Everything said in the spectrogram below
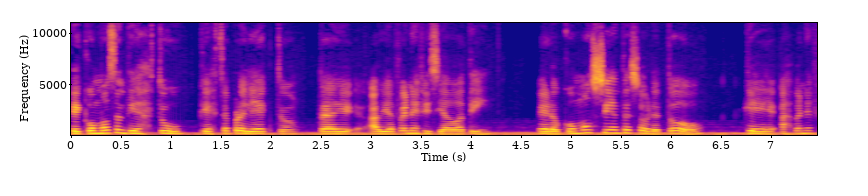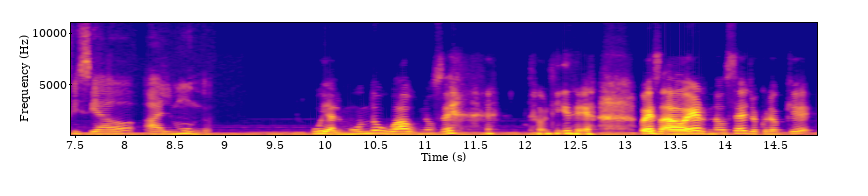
que cómo sentías tú que este proyecto te había beneficiado a ti, pero cómo sientes sobre todo que has beneficiado al mundo. Uy, al mundo, wow, no sé. tengo idea. Pues a ver, no sé, yo creo que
